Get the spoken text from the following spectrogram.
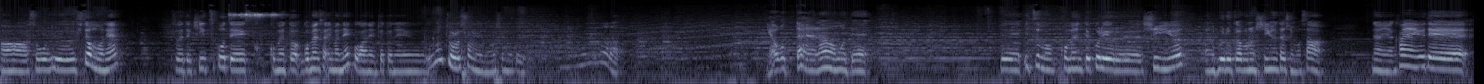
ああそういう人もねそうやって気使うてコメントごめんなさい今猫がねちょっとねうろちょろしとんよね足元で。なんならいやおったんやな思って。でいつもコメントくれる親友あの古株の親友たちもさなんやかんや言うて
